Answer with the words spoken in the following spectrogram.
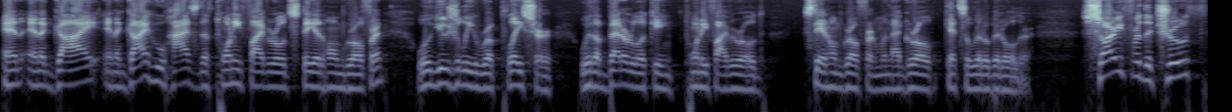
And and a guy and a guy who has the 25 year old stay at home girlfriend will usually replace her with a better looking 25 year old stay at home girlfriend when that girl gets a little bit older. Sorry for the truth,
